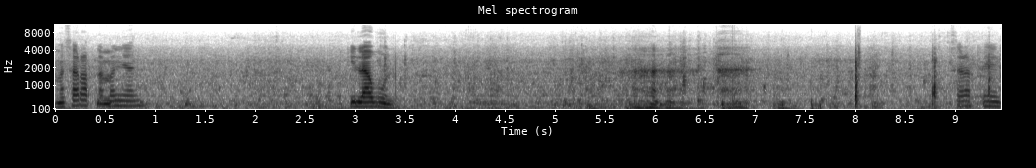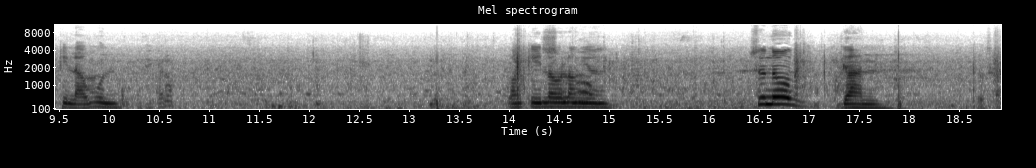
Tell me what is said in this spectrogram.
masarap naman yan. Kilawon. Sarap yung kilawon. Pang kilaw lang yun. Sunog! Gan. Ito sa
